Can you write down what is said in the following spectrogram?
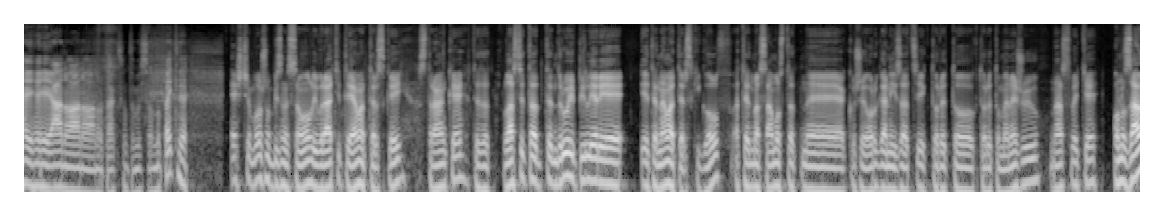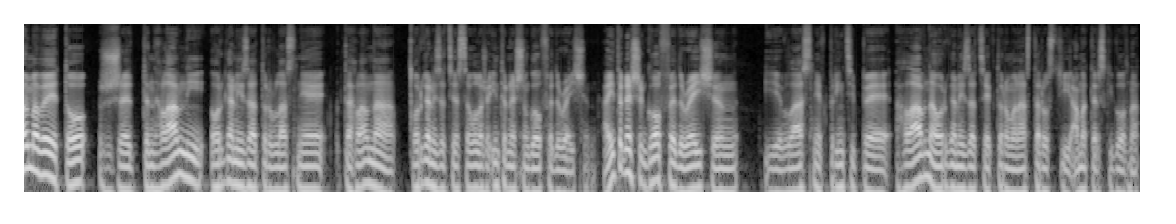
hej, hej, áno, áno, áno, tak som to myslel. No pekne. Ešte možno by sme sa mohli vrátiť tej amatérskej stránke. Teda vlastne tá, ten druhý pilier je, je ten amatérsky golf a ten má samostatné akože organizácie, ktoré to, ktoré to manažujú na svete. Ono zaujímavé je to, že ten hlavný organizátor vlastne, tá hlavná organizácia sa volá že International Golf Federation. A International Golf Federation je vlastne v princípe hlavná organizácia, ktorá má na starosti amatérsky golf na,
